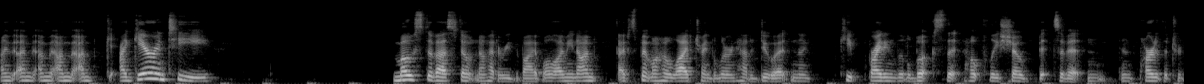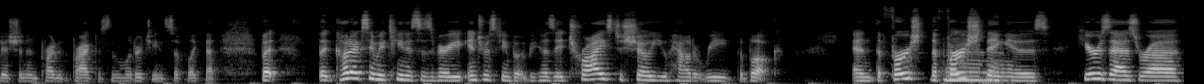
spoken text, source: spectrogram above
I'm, I'm, I'm, I'm, I'm I guarantee most of us don't know how to read the Bible. I mean, I'm I've spent my whole life trying to learn how to do it, and I keep writing little books that hopefully show bits of it and, and part of the tradition and part of the practice and liturgy and stuff like that. But the Codex Amiatinus is a very interesting book because it tries to show you how to read the book. And the first the first mm. thing is here's Ezra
